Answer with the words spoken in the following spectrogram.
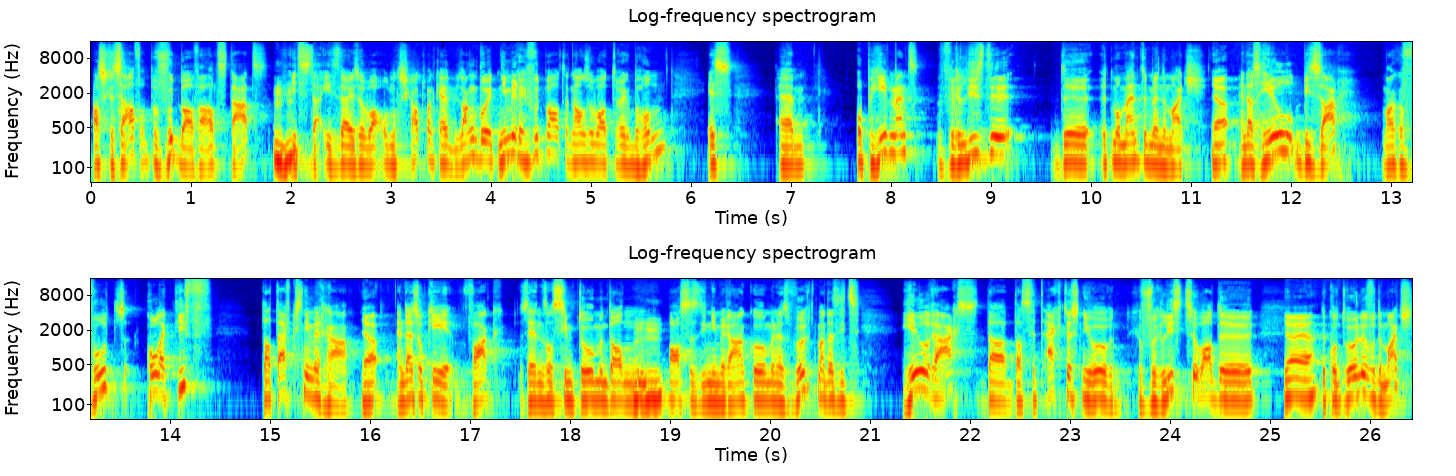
als je zelf op een voetbalveld staat, Mhm. iets, dat, iets dat je zo wat onderschat, want ik heb lang nooit niet meer gevoetbald en dan zo wat terug begonnen, is ehm, op een gegeven moment verliesde de, het momentum in de match. Ja. En dat is heel bizar, maar je voelt collectief dat het even niet meer gaat. Ja. En dat is oké. Vaak zijn zo'n symptomen dan Mhm. passes die niet meer aankomen enzovoort, maar dat is iets heel raars. Dat, dat zit echt tussen je oren. Je verliest zo wat de, Ja, ja. de controle over de match.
